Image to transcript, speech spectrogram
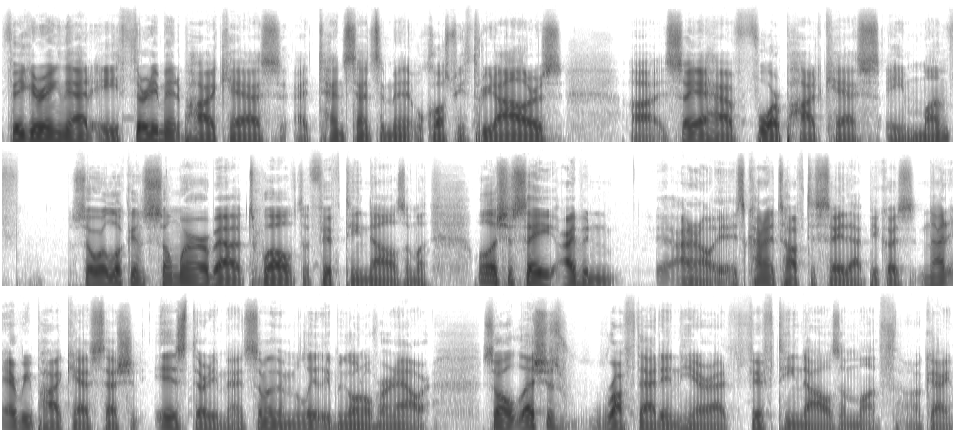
figuring that a 30 minute podcast at 10 cents a minute will cost me $3. Uh, say I have four podcasts a month. So we're looking somewhere about 12 to $15 a month. Well, let's just say I've been, I don't know, it's kind of tough to say that because not every podcast session is 30 minutes. Some of them lately have been going over an hour. So let's just rough that in here at $15 a month, okay?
